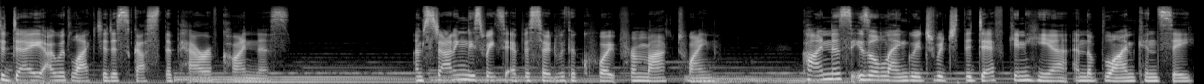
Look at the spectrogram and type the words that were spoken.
Today, I would like to discuss the power of kindness. I'm starting this week's episode with a quote from Mark Twain Kindness is a language which the deaf can hear and the blind can see.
